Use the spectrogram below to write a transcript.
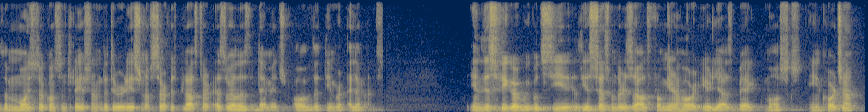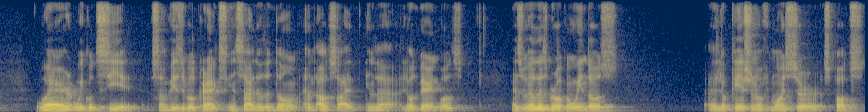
the moisture concentration, deterioration of surface plaster, as well as the damage of the timber elements. In this figure, we could see the assessment result from Mirahor Ilyas Beg mosques in Korcha, where we could see some visible cracks inside of the dome and outside in the load-bearing walls, as well as broken windows, a location of moisture spots,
